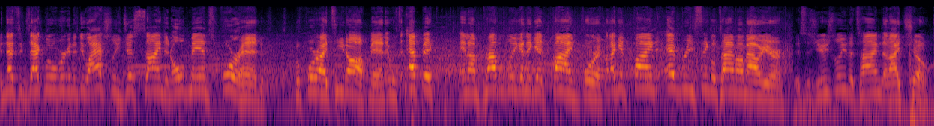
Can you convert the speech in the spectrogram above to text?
and that's exactly what we're going to do. I actually just signed an old man's forehead before I teed off, man. It was epic, and I'm probably going to get fined for it, but I get fined every single time I'm out here. This is usually the time that I choke,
